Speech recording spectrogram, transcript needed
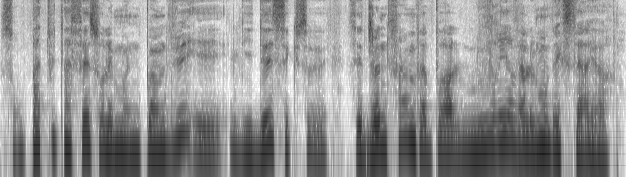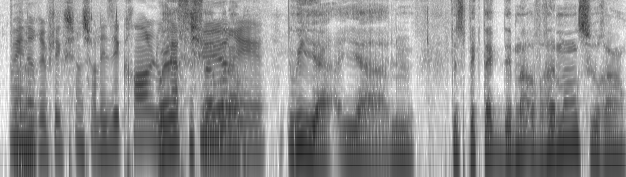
sont pas tout à fait sur les mêmes points de vue. Et l'idée, c'est que ce- cette jeune femme va pouvoir l'ouvrir vers le monde extérieur. Ouais, Voilà. Une réflexion sur les écrans, Ouais, l'ouverture voilà. et Oui, il y a, il y a le, le spectacle démarre vraiment sur un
